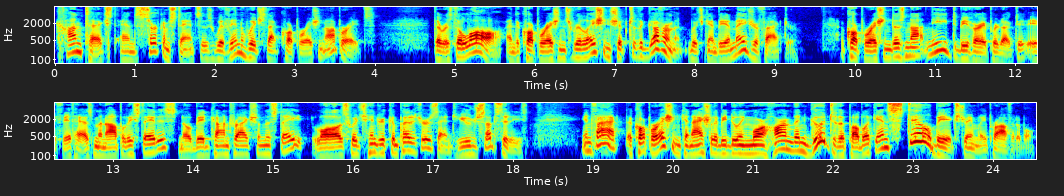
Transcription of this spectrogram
context and circumstances within which that corporation operates. There is the law and the corporation's relationship to the government, which can be a major factor. A corporation does not need to be very productive if it has monopoly status, no bid contracts from the state, laws which hinder competitors, and huge subsidies. In fact, a corporation can actually be doing more harm than good to the public and still be extremely profitable.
